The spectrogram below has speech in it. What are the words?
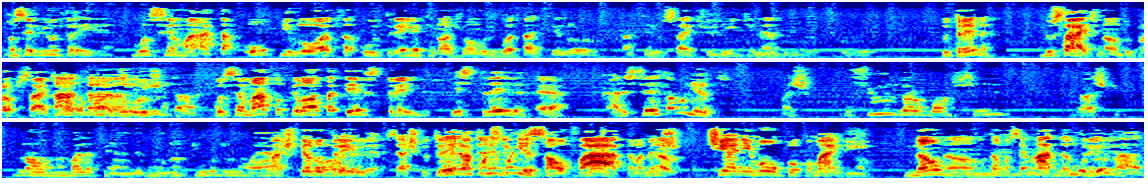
você viu o trailer? Você mata ou pilota o trailer que nós vamos botar aqui no, aqui no site o link, né? Do, do, Do trailer? Do site, não, do próprio site Ah, Dragon tá. Evolution. Tá. Você mata ou pilota esse trailer. Esse trailer, É. cara, esse trailer tá bonito. Mas o filme do Dragon Ball em si, eu acho que não, não vale a pena. Ele mudou tudo, não é. Mas pelo história. trailer, você acha que o trailer Trailer é vai trailer conseguir bonito. salvar? Pelo menos te animou um pouco mais? Não? Não, então não, você não, mata Não o mudou trailer. nada.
